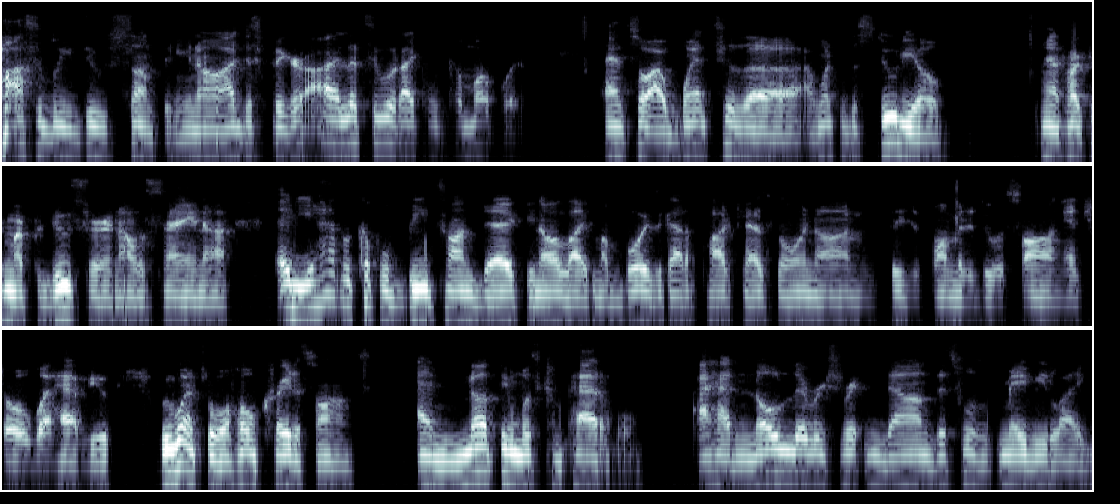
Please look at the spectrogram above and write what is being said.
possibly do something, you know, I just figured, all right, let's see what I can come up with. And so I went to the I went to the studio and I talked to my producer and I was saying, uh, hey, do you have a couple beats on deck? You know, like my boys got a podcast going on. They just want me to do a song intro, what have you. We went through a whole crate of songs and nothing was compatible. I had no lyrics written down. This was maybe like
